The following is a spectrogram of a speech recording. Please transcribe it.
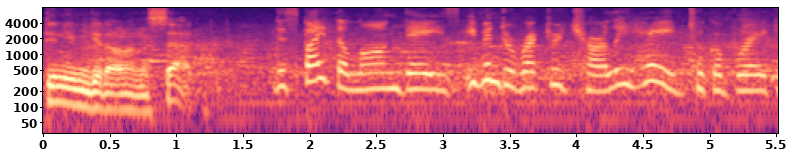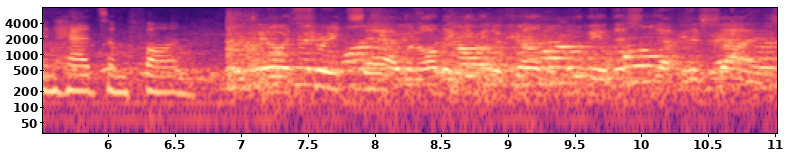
didn't even get out on the set. Despite the long days, even director Charlie Haid took a break and had some fun. You know, it's pretty sad when all they give you to film a movie of this, this size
